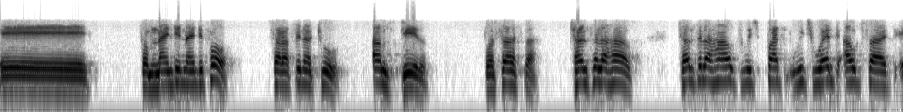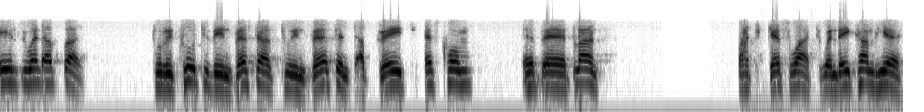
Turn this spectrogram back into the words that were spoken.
uh, from 1994. Sarafina 2, Arms Deal, Bosasa, Chancellor House, Chancellor House, which part, which went outside, ANC went outside to recruit the investors to invest and upgrade Eskom uh, uh, plants. But guess what? When they come here,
